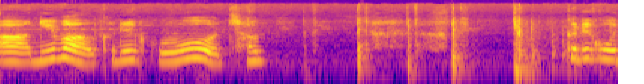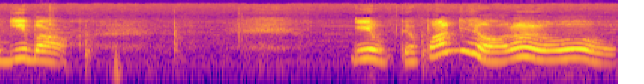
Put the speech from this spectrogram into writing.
아, 니마, 그리고, 참, 그리고 니마. 님, 몇 반인지 알아요.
